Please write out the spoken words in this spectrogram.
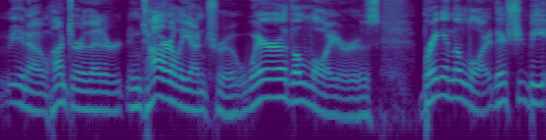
you know, Hunter that are entirely untrue. Where are the lawyers? Bring in the lawyer. There should be,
